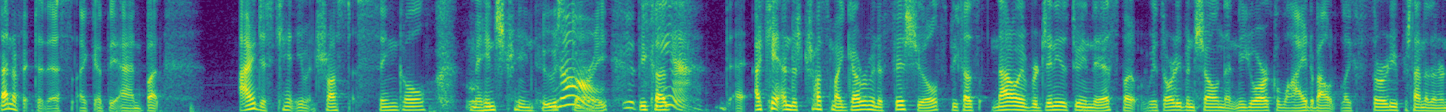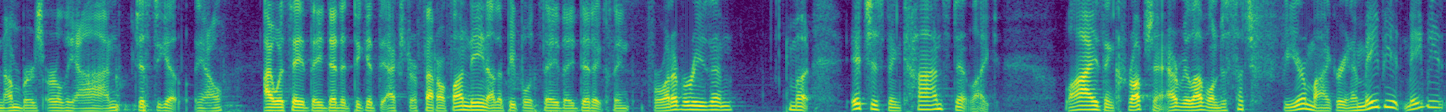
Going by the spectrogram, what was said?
benefit to this, like at the end. But I just can't even trust a single mainstream news No, story because can't. I can't under- trust my government officials because not only Virginia is doing this, but it's already been shown that New York lied about like 30% of their numbers early on just to get, you know, I would say they did it to get the extra federal funding. Other people would say they did it because they, for whatever reason. But it's just been constant, like, lies and corruption at every level and just such fear mongering. And maybe maybe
